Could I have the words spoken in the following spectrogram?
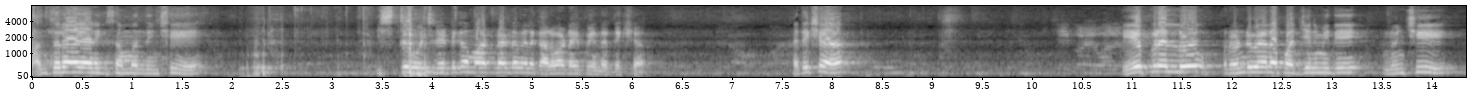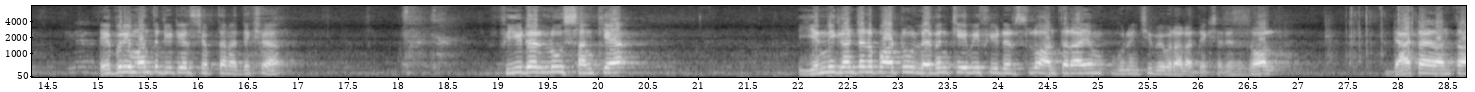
అంతరాయానికి సంబంధించి ఇష్టం వచ్చినట్టుగా మాట్లాడడం వీళ్ళకి అలవాటు అయిపోయింది అధ్యక్ష. అధ్యక్ష ఏప్రిల్ రెండు వేల పద్దెనిమిది నుంచి ఎవ్రీ మంత్ డీటెయిల్స్ చెప్తాను అధ్యక్ష. ఫీడర్లు సంఖ్య ఎన్ని గంటల పాటు లెవెన్ కేబీ ఫీడర్స్లో అంతరాయం గురించి వివరాలు అధ్యక్ష. దిస్ ఇస్ ఆల్ డేటా అంతా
